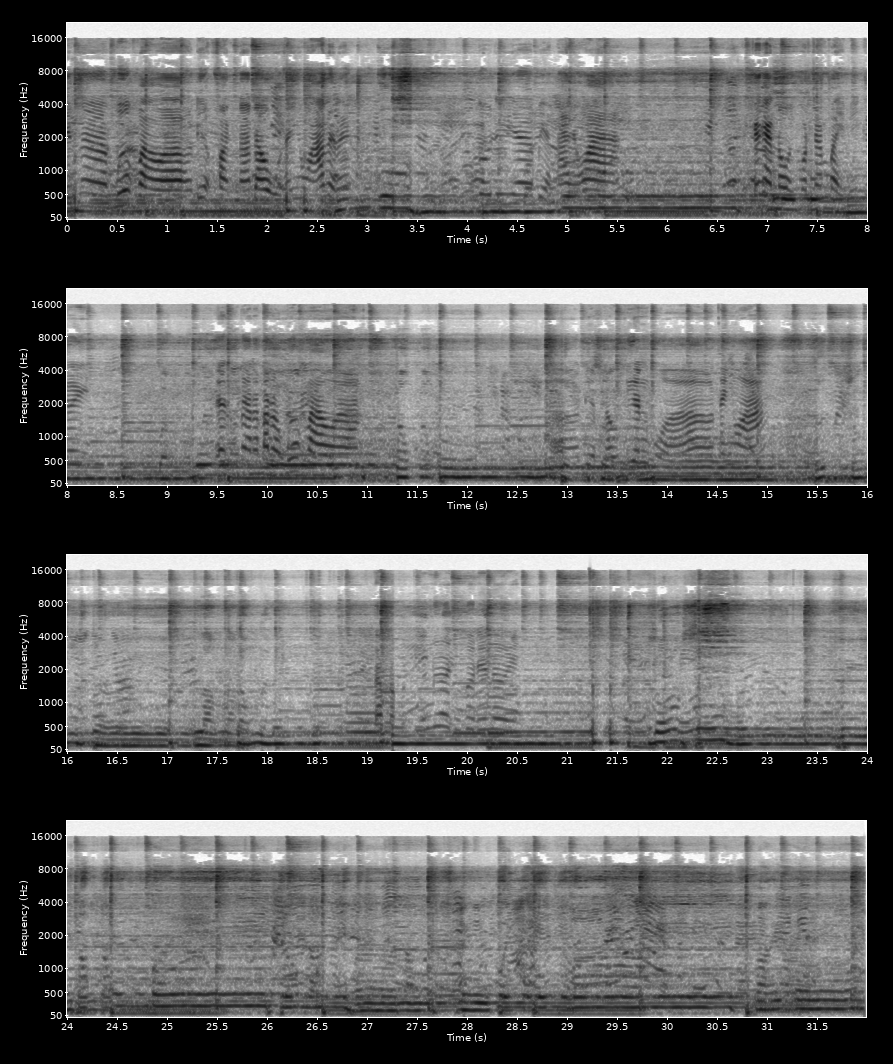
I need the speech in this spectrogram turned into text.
đến ờ, bước vào ờ, địa phần ờ, đầu của Thanh Hóa rồi đấy tôi đi biển Hải Hòa, cách Hà Nội 170 cây. Đây chúng ta đã bắt đầu bước vào phải không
